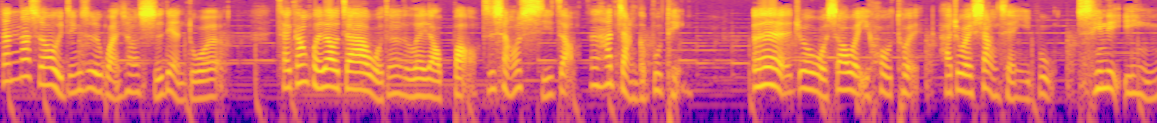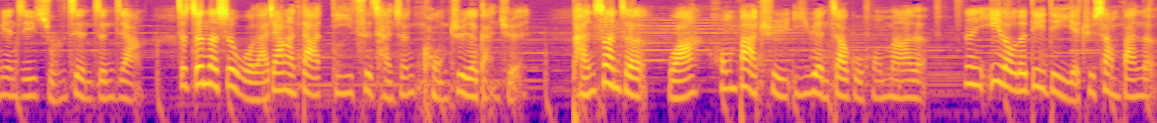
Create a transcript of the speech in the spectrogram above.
但那时候已经是晚上十点多了，才刚回到家，我真的累到爆，只想要洗澡。但他讲个不停，而且就我稍微一后退，他就会向前一步，心理阴影面积逐渐增加。这真的是我来加拿大第一次产生恐惧的感觉。盘算着，哇，轰爸去医院照顾轰妈了，那一楼的弟弟也去上班了。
